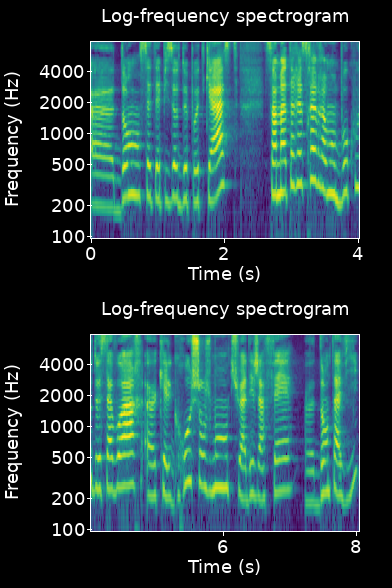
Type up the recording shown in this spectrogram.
euh, dans cet épisode de podcast. Ça m'intéresserait vraiment beaucoup de savoir euh, quel gros changement tu as déjà fait euh, dans ta vie.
